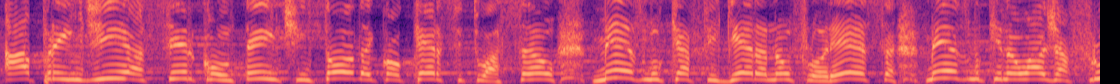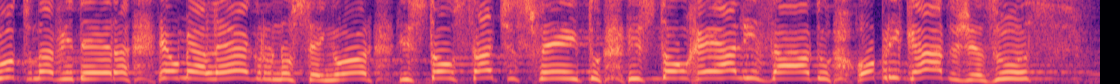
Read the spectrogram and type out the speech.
aprendi a ser contente em toda e qualquer situação, mesmo que a figueira não floresça, mesmo que não haja fruto na videira, eu me alegro no Senhor, estou satisfeito, estou realizado. Obrigado, Jesus.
